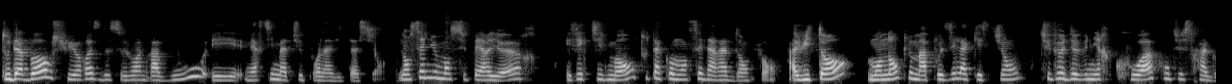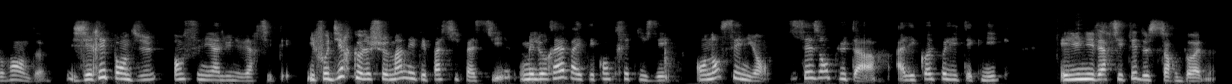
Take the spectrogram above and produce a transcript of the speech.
Tout d'abord, je suis heureuse de se joindre à vous et merci Mathieu pour l'invitation. L'enseignement supérieur, effectivement, tout a commencé d'un rêve d'enfant. À 8 ans, mon oncle m'a posé la question Tu veux devenir quoi quand tu seras grande? J'ai répondu Enseigner à l'université. Il faut dire que le chemin n'était pas si facile, mais le rêve a été concrétisé en enseignant 16 ans plus tard à l'école polytechnique et l'université de Sorbonne.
